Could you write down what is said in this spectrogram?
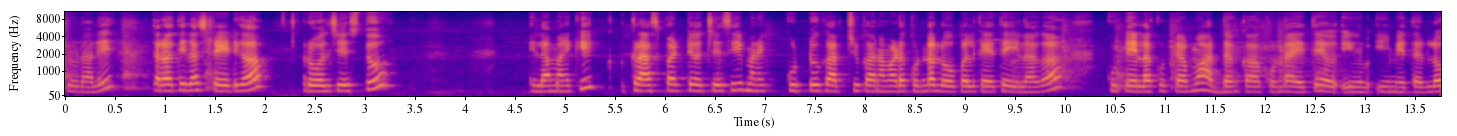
చూడాలి. తర్వాత ఇలా స్ట్రైట్గా రోల్ చేస్తూ ఇలా మనకి క్రాస్ పట్టి వచ్చేసి మనకి కుట్టు ఖర్చు కనబడకుండా లోపలికి అయితే ఇలాగా కుట్ట ఎలా కుట్టామో అర్థం కాకుండా అయితే ఈ మెథడ్లో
